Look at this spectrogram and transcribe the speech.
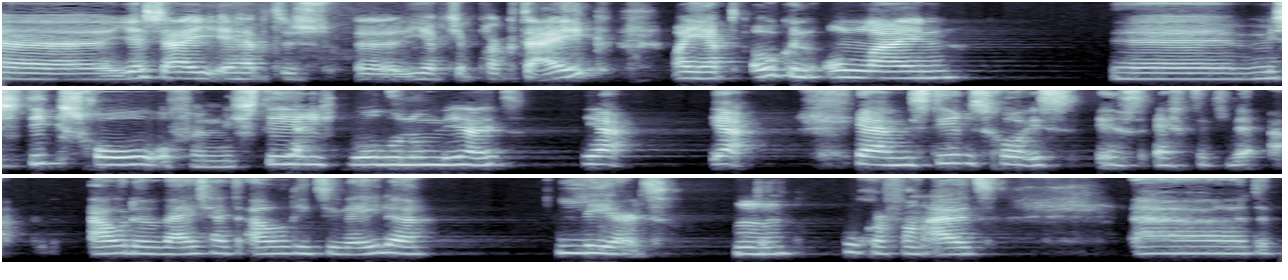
uh, jij zei, je hebt dus uh, je, hebt je praktijk, maar je hebt ook een online uh, mystiekschool of een mysterieschool, hoe noemde jij het? Ja, ja. ja een mysterieschool is, is echt dat je de oude wijsheid, oude rituelen leert. Mm. Vroeger vanuit de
